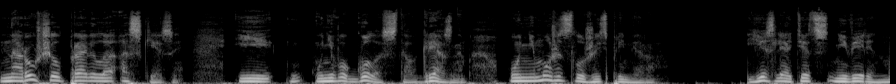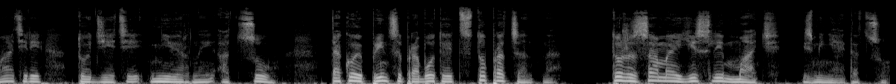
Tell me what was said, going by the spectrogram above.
нарушил правила аскезы, и у него голос стал грязным, он не может служить примером. Если отец не верен матери, то дети не верны отцу. Такой принцип работает стопроцентно. То же самое, если мать изменяет отцу.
